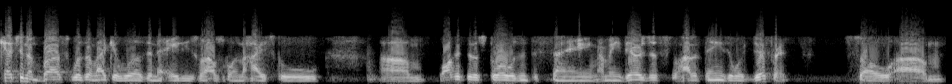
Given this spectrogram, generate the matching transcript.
catching a bus wasn't like it was in the 80s when I was going to high school. Um, walking to the store wasn't the same. I mean, there was just a lot of things that were different. So, um,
